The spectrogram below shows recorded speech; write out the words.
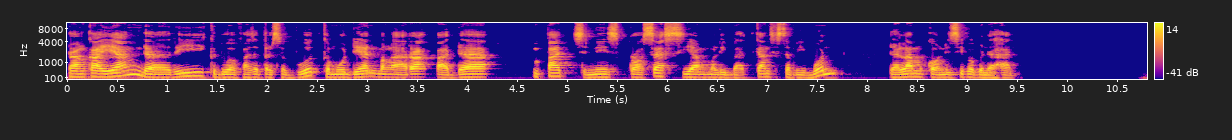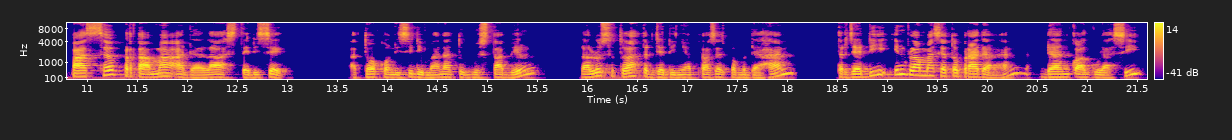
Rangkaian dari kedua fase tersebut kemudian mengarah pada empat jenis proses yang melibatkan sistem imun dalam kondisi pembedahan. Fase pertama adalah steady state, atau kondisi di mana tubuh stabil, lalu setelah terjadinya proses pembedahan, terjadi inflamasi atau peradangan dan koagulasi,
